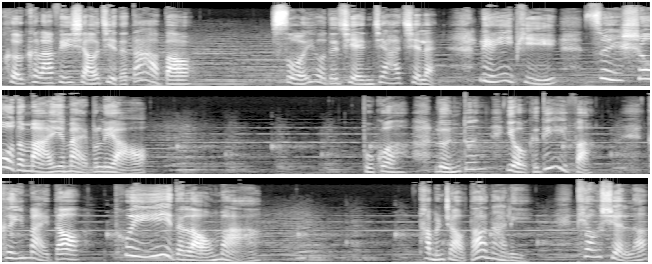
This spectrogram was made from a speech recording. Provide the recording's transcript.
和克拉菲小姐的大包。”所有的钱加起来，连一匹最瘦的马也买不了。不过，伦敦有个地方，可以买到退役的老马。他们找到那里，挑选了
